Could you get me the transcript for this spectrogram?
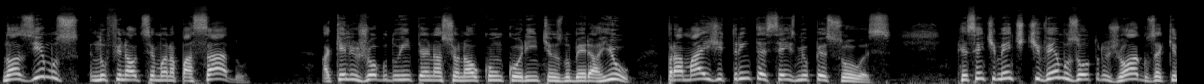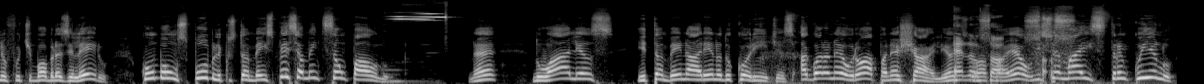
nós vimos no final de semana passado aquele jogo do Internacional com o Corinthians no Beira Rio para mais de 36 mil pessoas. Recentemente tivemos outros jogos aqui no futebol brasileiro com bons públicos também, especialmente São Paulo, né? No Allianz e também na Arena do Corinthians. Agora na Europa, né, Charlie? Antes é, não, do Rafael, só, isso só, é mais tranquilo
